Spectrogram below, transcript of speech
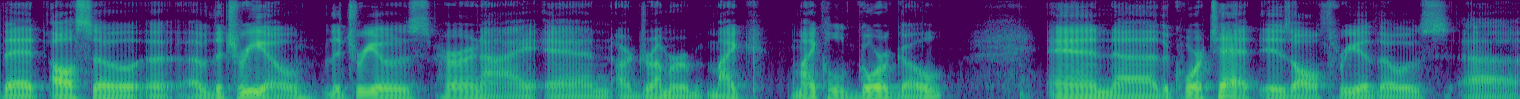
that also uh, uh, the trio. The trio's her and I and our drummer Mike Michael Gorgo, and uh, the quartet is all three of those uh,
